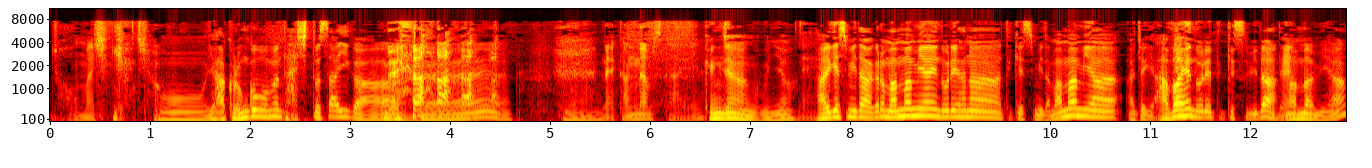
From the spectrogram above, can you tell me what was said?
정말 신기하죠. 어, 야, 그런 거 보면 다시 또 싸이가. 네. 네. 네. 네, 강남 스타일. 굉장한 거군요. 네. 알겠습니다. 그럼 맘마미아의 노래 하나 듣겠습니다. 맘마미아, 아, 저기, 아바의 노래 듣겠습니다. 네. 맘마미아.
